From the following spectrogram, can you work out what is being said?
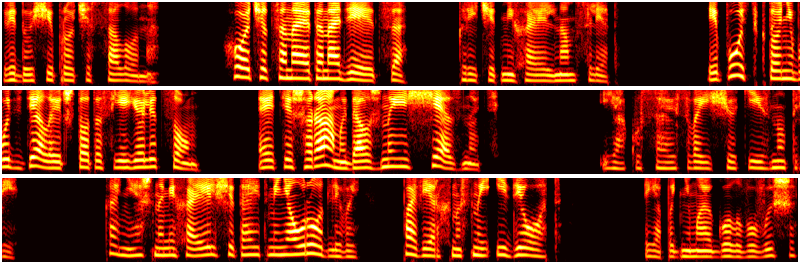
ведущий прочь из салона. «Хочется на это надеяться!» — кричит Михаэль нам вслед. И пусть кто-нибудь сделает что-то с ее лицом. Эти шрамы должны исчезнуть. Я кусаю свои щеки изнутри. Конечно, Михаэль считает меня уродливой, поверхностный идиот. Я поднимаю голову выше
